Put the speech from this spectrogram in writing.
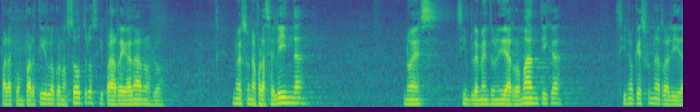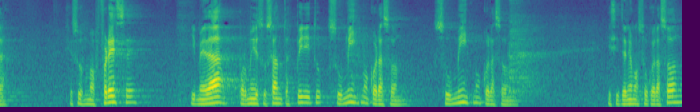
para compartirlo con nosotros y para regalárnoslo. No es una frase linda, no es simplemente una idea romántica, sino que es una realidad. Jesús me ofrece y me da, por medio de su Santo Espíritu, su mismo corazón, su mismo corazón. Y si tenemos su corazón,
